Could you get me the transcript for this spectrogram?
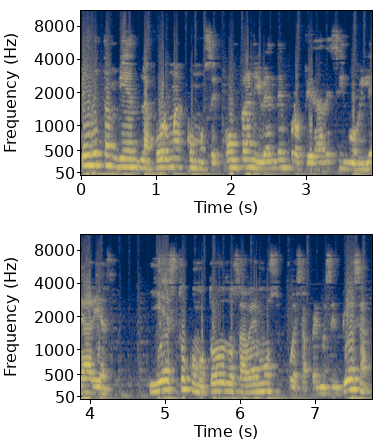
pero también la forma como se compran y venden propiedades inmobiliarias. Y esto, como todos lo sabemos, pues apenas empieza.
